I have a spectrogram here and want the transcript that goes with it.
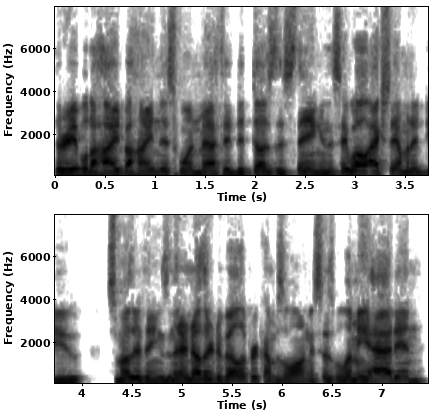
they're able to hide behind this one method that does this thing and they say, "Well, actually I'm going to do some other things." And then another developer comes along and says, "Well, let me add in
